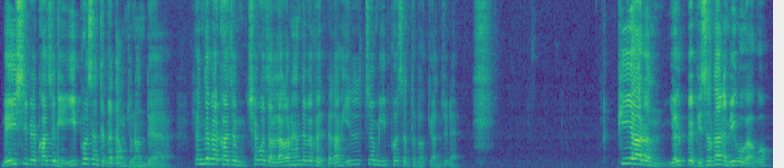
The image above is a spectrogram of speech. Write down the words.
메이시 백화점이 2% 배당 주는데 현대백화점 최고 잘 나가는 현대백화점 배당이 1.2%밖에 안 주네. PR은 10배 비슷하네 미국하고.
